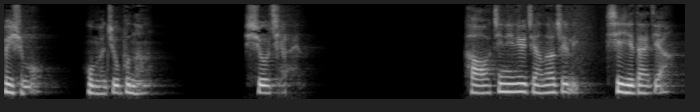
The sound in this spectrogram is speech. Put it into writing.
为什么我们就不能修起来呢？好，今天就讲到这里，谢谢大家。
